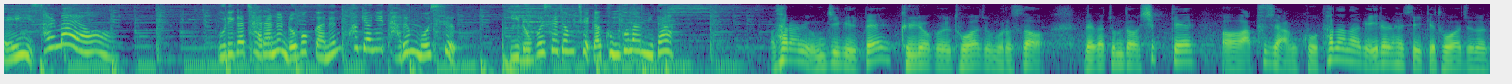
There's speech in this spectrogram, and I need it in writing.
에이, 설마요. 우리가 잘 아는 로봇과는 확연히 다른 모습. 이 로봇의 정체가 궁금합니다. 사람이 움직일 때 근력을 도와줌으로써 내가 좀 더 쉽게 어, 아프지 않고 편안하게 일을 할 수 있게 도와주는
